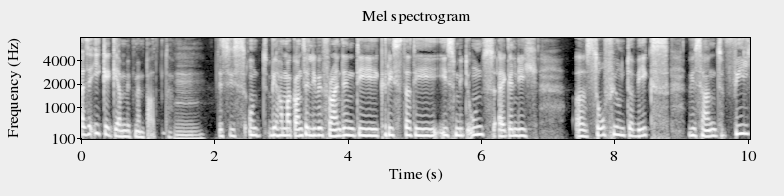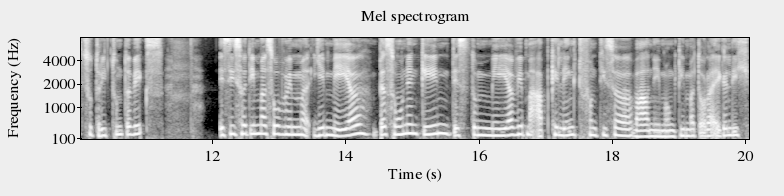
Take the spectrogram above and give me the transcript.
Also ich gehe gern mit meinem Partner. Das ist, und wir haben eine ganz liebe Freundin, die Christa, die ist mit uns eigentlich äh, so viel unterwegs. Wir sind viel zu dritt unterwegs. Es ist halt immer so, wenn man, je mehr Personen gehen, desto mehr wird man abgelenkt von dieser Wahrnehmung, die man da eigentlich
